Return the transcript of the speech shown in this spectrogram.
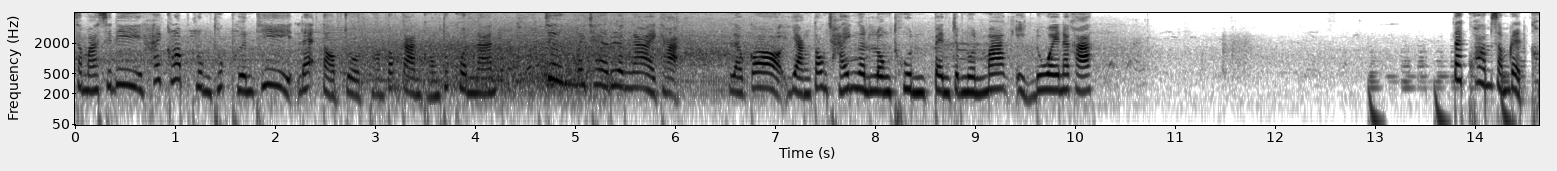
Smart City ให้ครอบคลุมทุกพื้นที่ และตอบโจทย์ความต้องการของทุกคนนั้น จึงไม่ใช่เรื่องง่ายค่ะ แล้วก็ยังต้องใช้เงินลงทุนเป็นจำนวนมากอีกด้วยนะคะ แต่ความสำเร็จข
